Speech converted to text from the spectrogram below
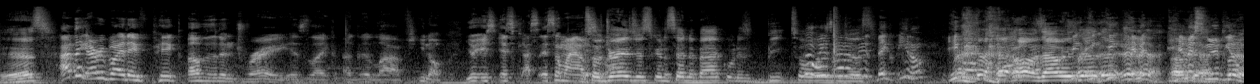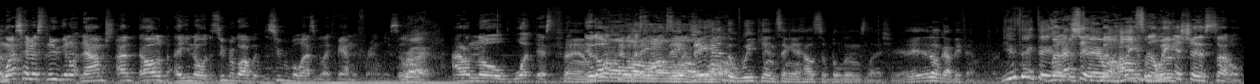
Yes. I think everybody they've picked other than Dre is like a good live. You know, you're, it's, it's it's somebody else. So Dre's just gonna sit in the back with his beat to No, him he's gonna be. just. They, you know, He gonna perform. oh, is that what He- he he- did? he- him, Yeah, and- yeah. and Okay. Snoop get on. Once him and Snoop get on, now I'm, I, all, you know, the Super Bowl, the Super Bowl has to be like family friendly. So Right. I don't know what that's. Fam. It all Whoa, depends on the whoa. They, whoa, they had the Weeknd singing House of Balloons last year. It don't got to be family friendly. You think they But that shit, but what the, House week, of the Weeknd shit is subtle,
